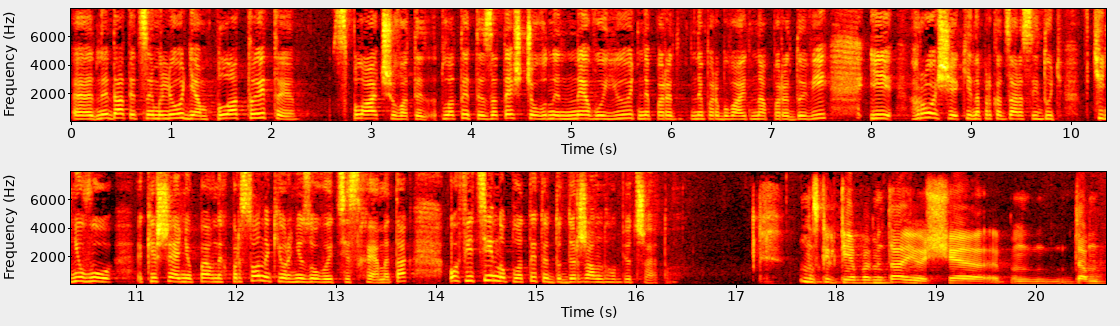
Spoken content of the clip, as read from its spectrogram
е, не дати цим людям платити. Сплачувати, платити за те, що вони не воюють, не перед не перебувають на передовій, і гроші, які, наприклад, зараз йдуть в тіньову кишеню певних персон, які організовують ці схеми, так офіційно платити до державного бюджету. Наскільки я пам'ятаю, ще там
